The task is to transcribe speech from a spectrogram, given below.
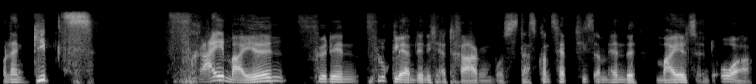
und dann gibt's Freimeilen für den Fluglärm, den ich ertragen muss. Das Konzept hieß am Ende Miles and Ohr.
